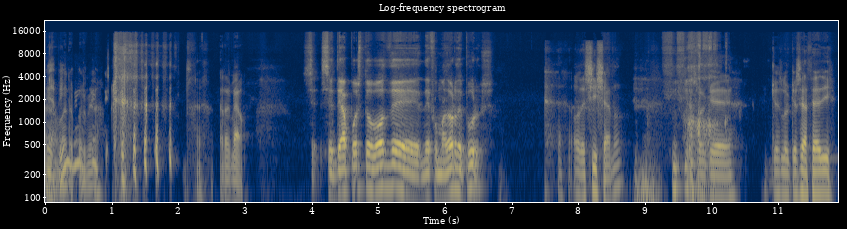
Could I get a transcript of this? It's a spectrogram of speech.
Mira, ah, bueno, pues mira. Arreglado. Se, se, te ha puesto voz de, de, fumador de puros. o de shisha, ¿no? ¿Qué es, lo que, es lo que se hace allí?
